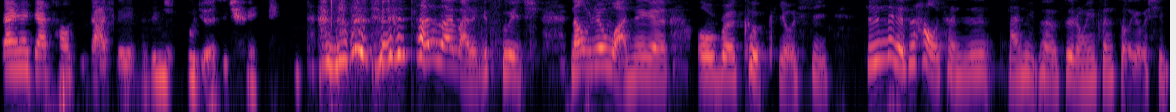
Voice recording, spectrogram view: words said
待在家超级大缺点，可是你不觉得是缺点？他就他就来买了一个 Switch，然后我们就玩那个 Overcook 游戏，就是那个是号称就是男女朋友最容易分手游戏，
